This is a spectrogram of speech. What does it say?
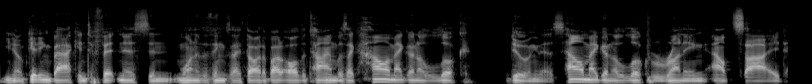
you know, getting back into fitness. And one of the things I thought about all the time was like, how am I going to look doing this? How am I going to look running outside?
